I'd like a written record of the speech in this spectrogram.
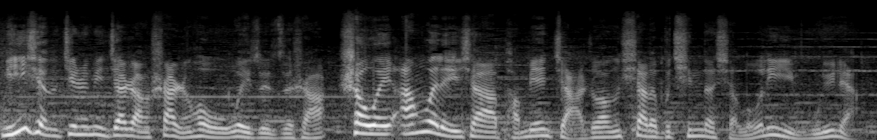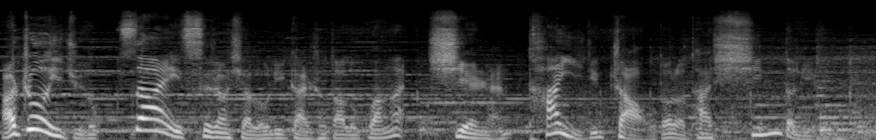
明显的精神病家长杀人后畏罪自杀，稍微安慰了一下旁边假装吓得不轻的小萝莉母女俩，而这一举动。再次让小萝莉感受到了关爱，显然她已经找到了她新的猎物。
